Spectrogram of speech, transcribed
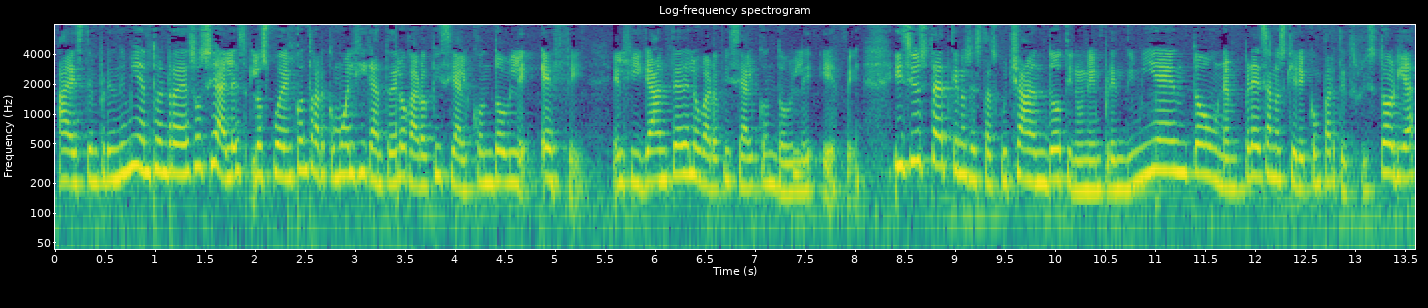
a este emprendimiento en redes sociales, los puede encontrar como el gigante del hogar oficial con doble F. El gigante del hogar oficial con doble F. Y si usted que nos está escuchando tiene un emprendimiento, una empresa, nos quiere compartir su historia,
